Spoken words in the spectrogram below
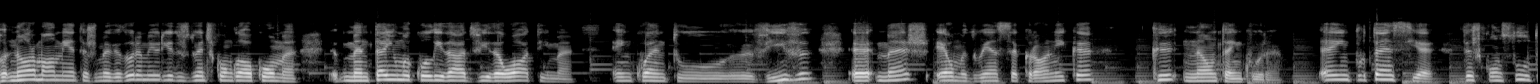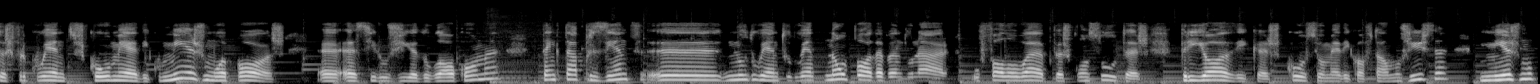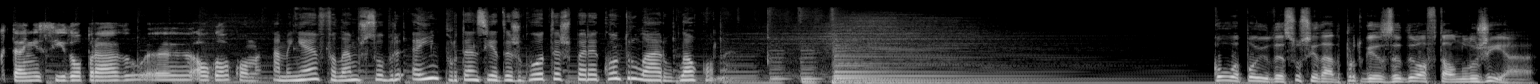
Normalmente, a esmagadora maioria dos doentes com glaucoma mantém uma qualidade de vida ótima enquanto eh, vive, mas é uma doença crónica que não tem cura a importância das consultas frequentes com o médico, mesmo após uh, a cirurgia do glaucoma, tem que estar presente uh, no doente. O doente não pode abandonar o follow-up, as consultas periódicas com o seu médico oftalmologista, mesmo que tenha sido operado uh, ao glaucoma. Amanhã falamos sobre a importância das gotas para controlar o glaucoma. Com o apoio da Sociedade Portuguesa de Oftalmologia.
